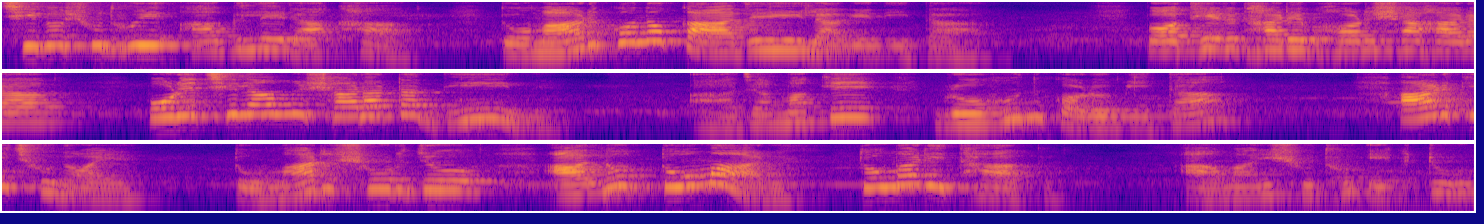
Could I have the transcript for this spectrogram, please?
ছিল শুধুই আগলে রাখা। তোমার কোনো কাজেই লাগেনি তা। পথের ধারে ভরসাহারা পড়েছিলাম সারাটা দিন। আজ আমাকে গ্রহণ করো মিতা। আর কিছু নয়, তোমার সূর্য, আলো তোমার। তোমারই থাক। আমায় শুধু একটু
